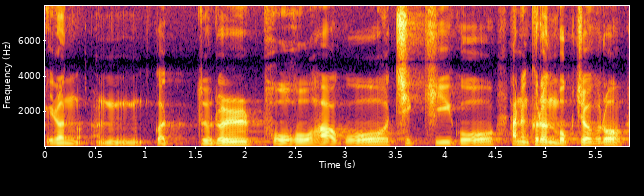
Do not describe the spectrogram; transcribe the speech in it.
이런 음, 것들을 보호하고 지키고 하는 그런 목적으로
